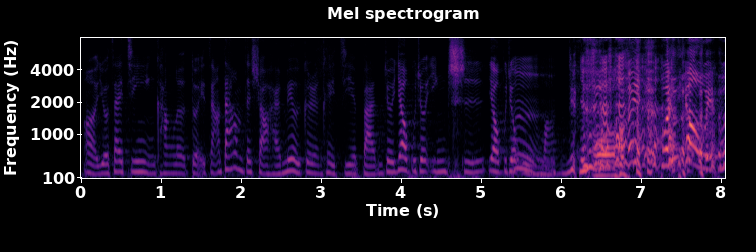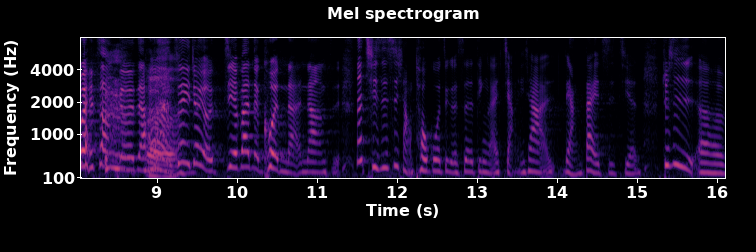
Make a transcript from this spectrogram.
呃有在经营康乐队这样，但他们的小孩没有一个人可以接班，就要不就音痴，要不就舞盲，就不会不会跳舞也不会唱歌这样，嗯。所以就有接班的困难这样子。那其实是想透过这个设定来讲一下两代之间，就是呃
